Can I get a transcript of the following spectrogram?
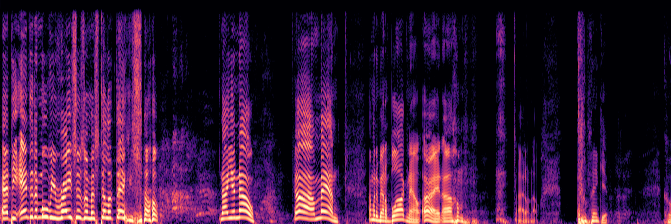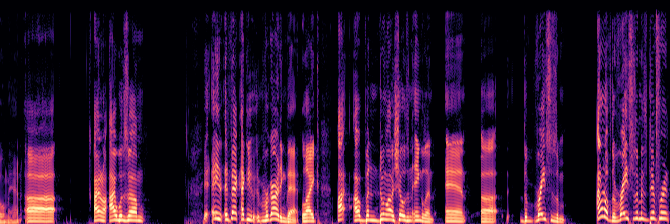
At the end of the movie, racism is still a thing. So now you know. Oh man, I'm gonna be on a blog now. All right. Um, I don't know. Thank you. Cool, man. Uh, I don't know. I was um. In, in fact, actually, regarding that, like I I've been doing a lot of shows in England, and uh, the racism. I don't know if the racism is different,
